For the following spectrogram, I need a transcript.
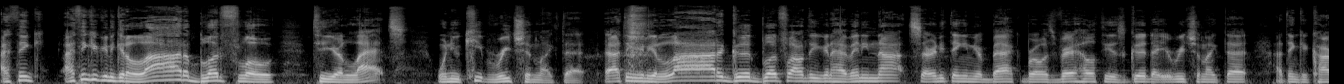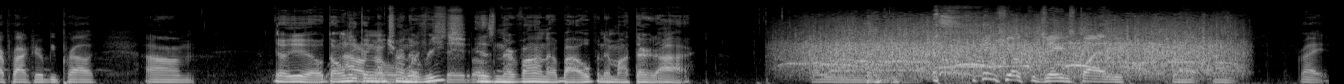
I think, I think you're gonna get a lot of blood flow to your lats when you keep reaching like that. I think you're gonna get a lot of good blood flow. I don't think you're gonna have any knots or anything in your back, bro. It's very healthy. It's good that you're reaching like that. I think a chiropractor would be proud. Um, Yo, yeah. The only thing I'm trying to what to reach say, is Nirvana by opening my third eye. Yo, James quietly. Right, right, right.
